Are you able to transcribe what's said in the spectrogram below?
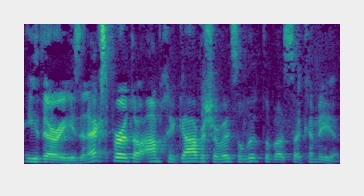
Either he's an expert or amchi gavish or it's a of a kamiya.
